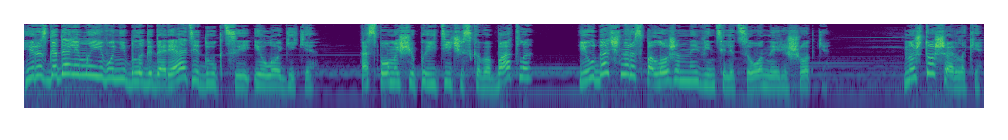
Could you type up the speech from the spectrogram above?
И разгадали мы его не благодаря дедукции и логике, а с помощью поэтического батла и удачно расположенной вентиляционной решетки. «Ну что, Шерлоки?»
